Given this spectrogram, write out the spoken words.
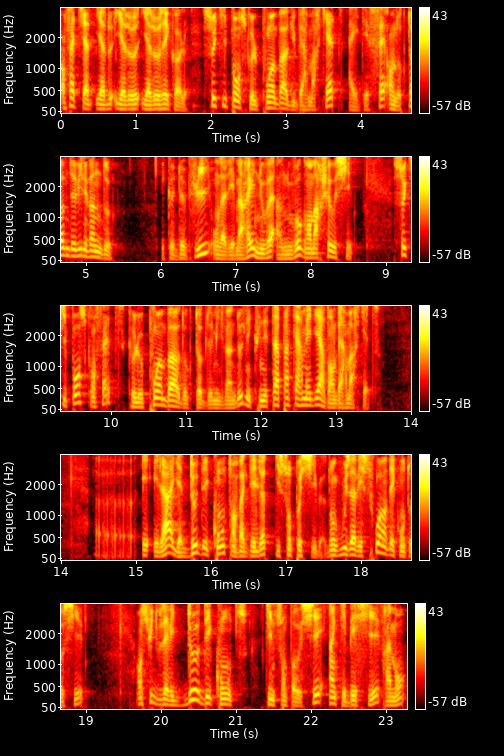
En fait, il y a, deux, écoles. Ceux qui pensent que le point bas du bear market a été fait en octobre 2022. Et que depuis, on a démarré un nouveau grand marché haussier ceux qui pensent qu'en fait, que le point bas d'octobre 2022 n'est qu'une étape intermédiaire dans le bear market. Euh, et, là, il y a deux décomptes en vague d'Elliott qui sont possibles. Donc vous avez soit un décompte haussier, ensuite vous avez deux décomptes qui ne sont pas haussiers, un qui est baissier, vraiment,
